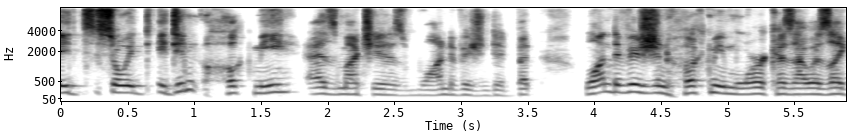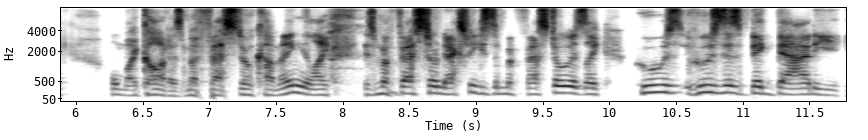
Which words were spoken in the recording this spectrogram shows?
it. So it it didn't hook me as much as Wandavision did, but Wandavision hooked me more because I was like, oh my god, is Mephisto coming? Like, is Mephisto next week? Is it Mephisto? Is like who's who's this big baddie?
